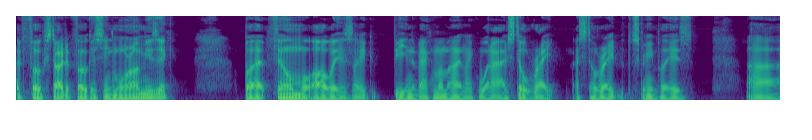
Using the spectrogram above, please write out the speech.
i've fo- started focusing more on music but film will always like be in the back of my mind like what i, I still write i still write screenplays uh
